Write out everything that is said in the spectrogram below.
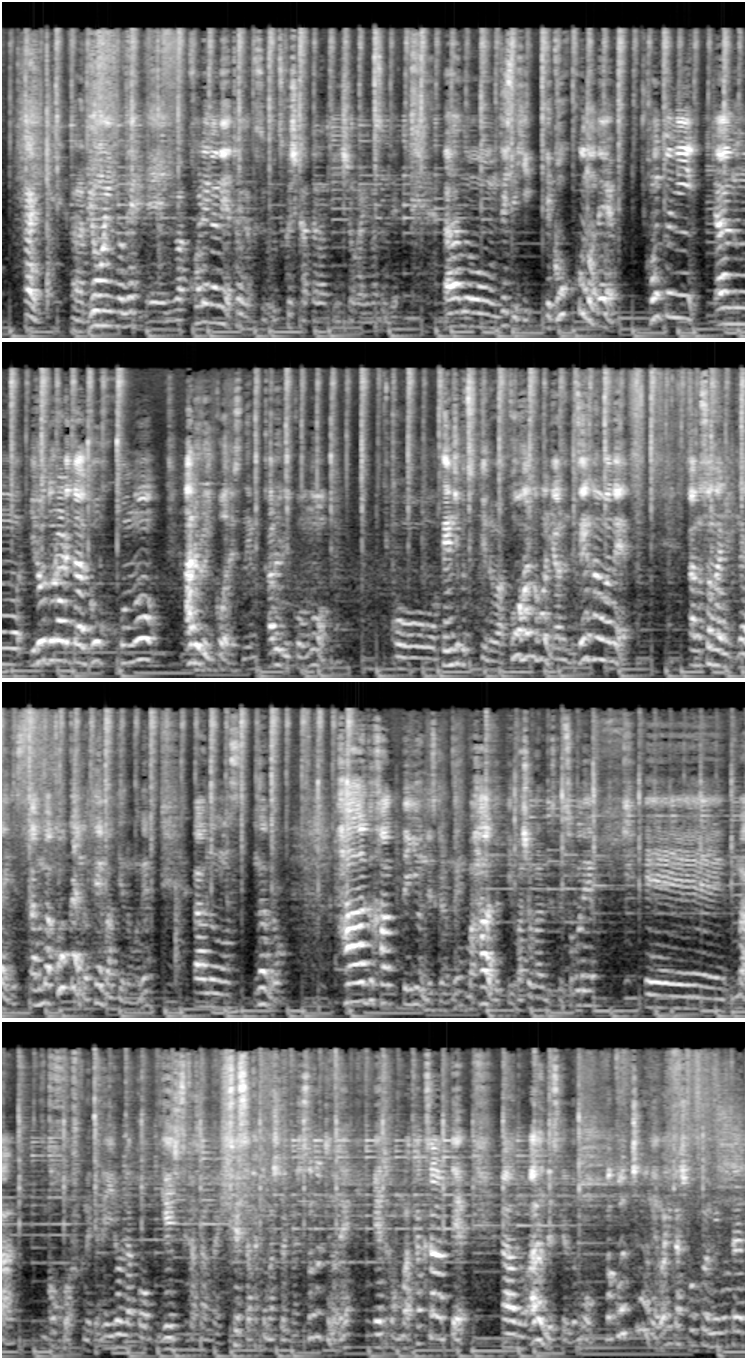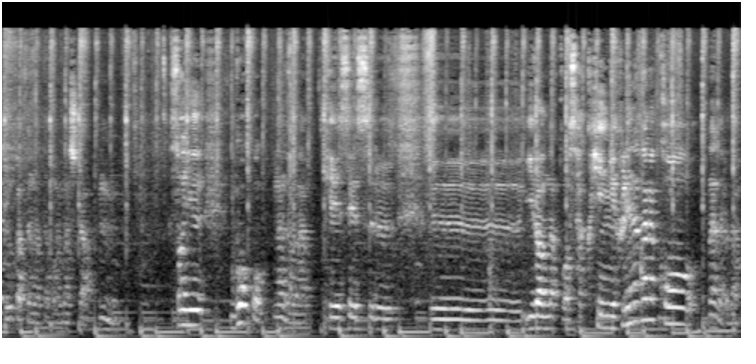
あの病院のね、えー、はこれがねとにかくすごい美しかったなって印象がありますんで。あのぜひぜひ。でゴッホのね本当にあの彩られたゴッホのアルル以降ですね。アルル以降のこう展示物っていうのは後半の方にあるんで前半はねあのそんなにないです。あの、まあ、今回のテーマっていうのもねあのなんだろう。ハーグ派っていうんですけどね、まあ、ハーグっていう場所があるんですけどそこでえー、まあゴッホを含めてねいろんなこう芸術家さんが切磋琢磨しておりましてその時のね絵とかもまあたくさんあってあのあるんですけれども、まあ、こっちもねわりかし僕は見応えあってよかったなと思いました、うん、そういうゴッホなんだろうな形成するいろんなこう作品に触れながらこうなんだろうな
